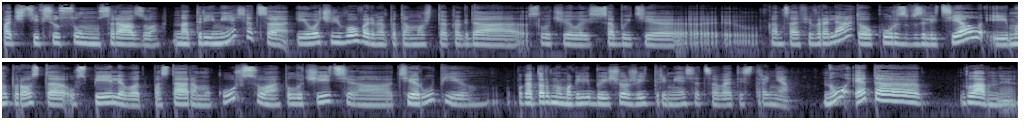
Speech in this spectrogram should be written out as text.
почти всю сумму сразу на три месяца и очень вовремя, потому что когда случилось событие э, конца февраля, то курс взлетел, и мы просто успели вот по старому курсу получить э, те рупии, по которым мы могли бы еще жить три месяца в этой стране. Ну, это главные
